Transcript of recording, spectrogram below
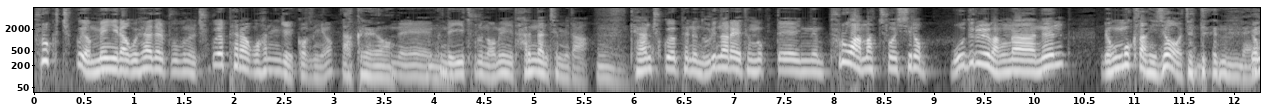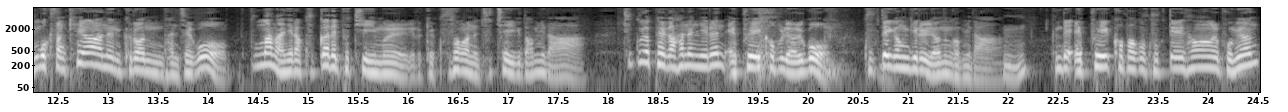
프로축구 연맹이라고 해야 될 부분을 축구협회라고 한 게 있거든요. 아 그래요. 네, 근데 이 둘은 엄연히 다른 단체입니다. 음. 대한축구협회는 우리나라에 등록되어 있는 프로 아마추어 실업 모두를 망라하는 명목상이죠. 어쨌든 음, 네. 명목상 케어하는 그런 단체고 뿐만 아니라 국가대표팀을 이렇게 구성하는 주체이기도 합니다. 축구협회가 하는 일은 FA컵을 열고 국대 경기를 여는 겁니다. 음. 근데 FA컵하고 국대의 상황을 보면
